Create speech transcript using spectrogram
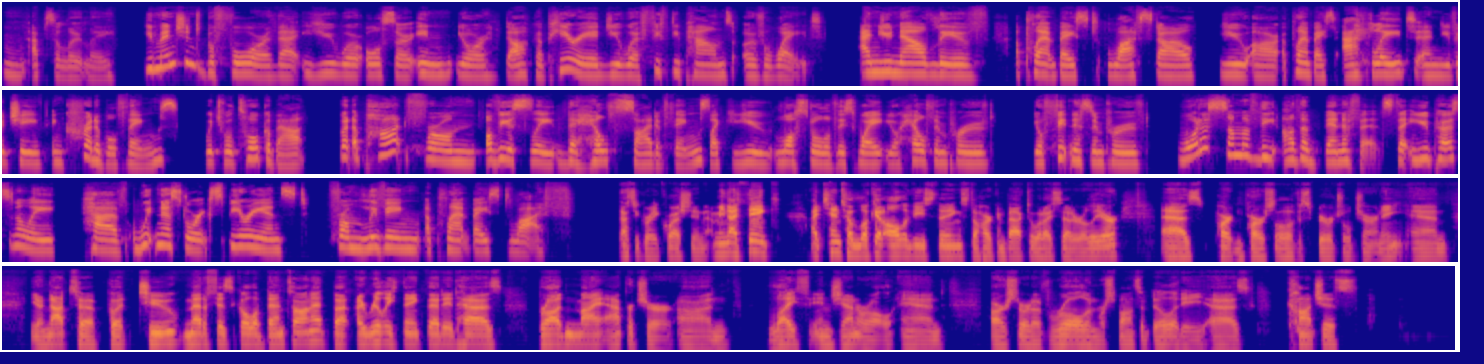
Mm, absolutely. You mentioned before that you were also in your darker period, you were 50 pounds overweight, and you now live a plant based lifestyle. You are a plant based athlete and you've achieved incredible things, which we'll talk about. But apart from obviously the health side of things, like you lost all of this weight, your health improved, your fitness improved, what are some of the other benefits that you personally have witnessed or experienced from living a plant based life? That's a great question. I mean, I think I tend to look at all of these things to harken back to what I said earlier as part and parcel of a spiritual journey. And, you know, not to put too metaphysical a bent on it, but I really think that it has broadened my aperture on life in general and our sort of role and responsibility as conscious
